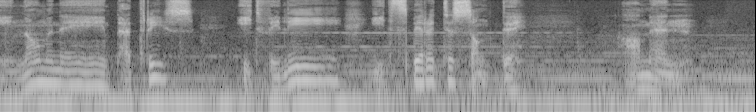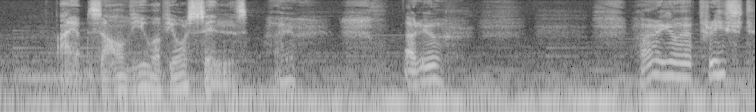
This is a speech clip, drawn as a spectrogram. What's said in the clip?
In nomine Patris, et Filii, et Spiritus Sancte. Amen. I absolve you of your sins. Are, are you. Are you a priest?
